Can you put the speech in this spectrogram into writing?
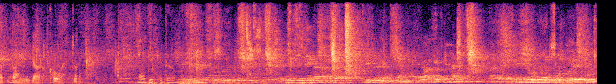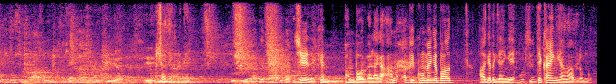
पता नहीं क्या रखा हुआ है, चलो। आगे की तरफ़ ये देखें भम्भोर का इलाका हम अभी घूमेंगे बहुत, आगे तक जाएँगे, दिखाएँगे हम आप लोगों को।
